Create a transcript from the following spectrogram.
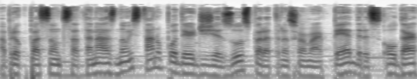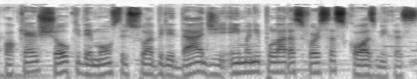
A preocupação de Satanás não está no poder de Jesus para transformar pedras ou dar qualquer show que demonstre sua habilidade em manipular as forças cósmicas.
